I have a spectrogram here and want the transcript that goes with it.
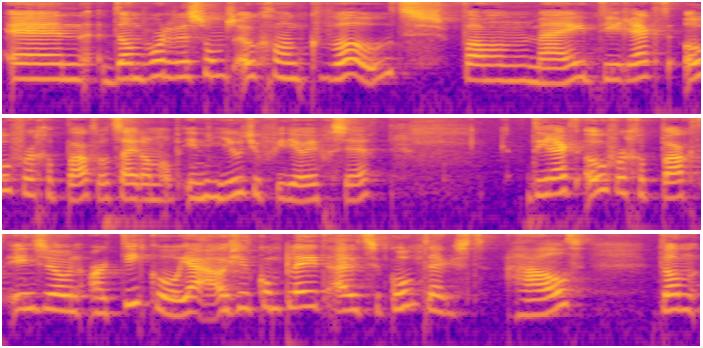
En dan worden er soms ook gewoon quotes van mij direct overgepakt. Wat zij dan op in een YouTube-video heeft gezegd. direct overgepakt in zo'n artikel. Ja, als je het compleet uit zijn context haalt, dan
